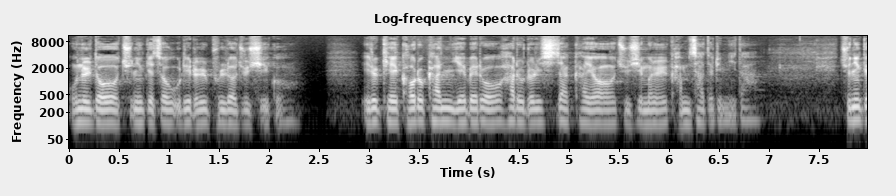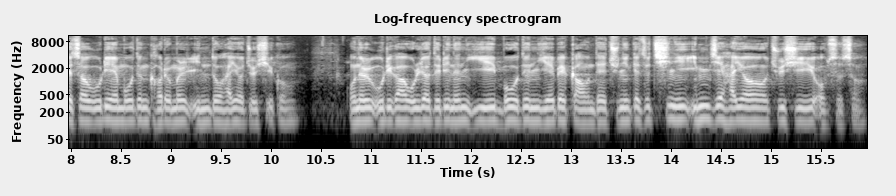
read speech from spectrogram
오늘도 주님께서 우리를 불러주시고 이렇게 거룩한 예배로 하루를 시작하여 주심을 감사드립니다. 주님께서 우리의 모든 걸음을 인도하여 주시고 오늘 우리가 올려드리는 이 모든 예배 가운데 주님께서 친히 임재하여 주시옵소서.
